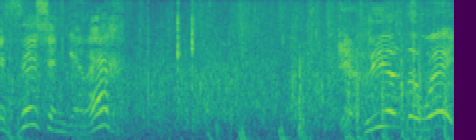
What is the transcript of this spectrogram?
Decision gerecht. Clear the way!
